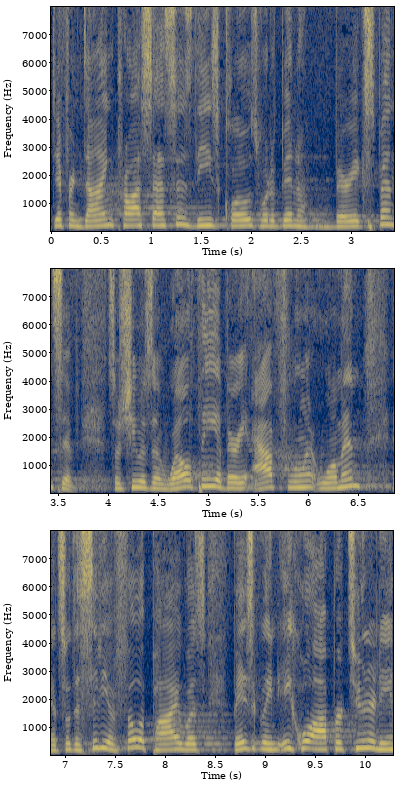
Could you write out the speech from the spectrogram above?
different dyeing processes, these clothes would have been very expensive. So she was a wealthy, a very affluent woman. And so the city of Philippi was basically an equal opportunity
